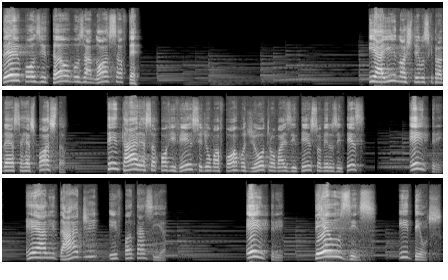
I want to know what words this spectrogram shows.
depositamos a nossa fé. E aí nós temos que, para dar essa resposta, tentar essa convivência de uma forma ou de outra, ou mais intensa ou menos intensa, entre realidade e fantasia, entre deuses e Deus.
